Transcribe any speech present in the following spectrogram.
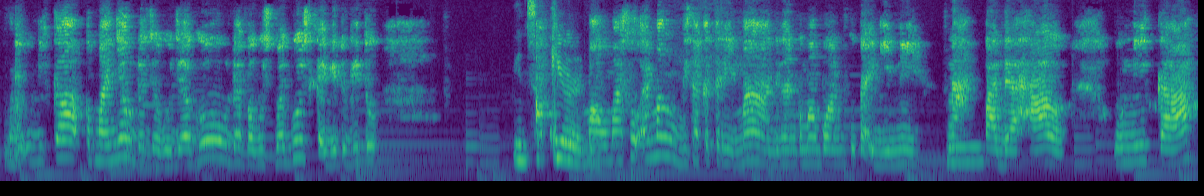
di Unika pemainnya udah jago-jago udah bagus-bagus kayak gitu-gitu. Insecure aku mau masuk emang bisa keterima dengan kemampuanku kayak gini. Nah Hmm. padahal Unika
